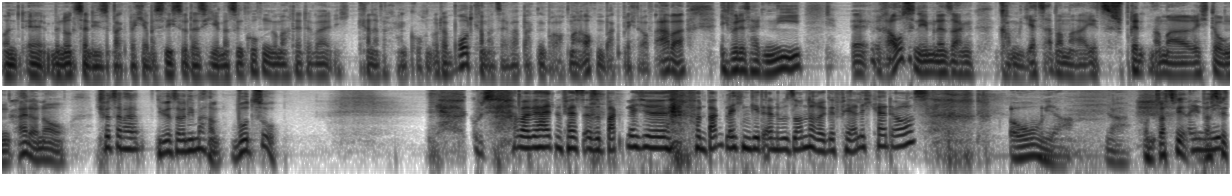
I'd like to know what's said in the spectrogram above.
und äh, benutzt dann dieses Backblech. Aber es ist nicht so, dass ich jemals einen Kuchen gemacht hätte, weil ich kann einfach keinen Kuchen. Oder Brot kann man selber backen, braucht man auch ein Backblech drauf. Aber ich würde es halt nie äh, rausnehmen und dann sagen, komm, jetzt aber mal, jetzt sprinten wir mal Richtung, I don't know. Ich würde es aber, ich würde es aber nicht machen. Wozu? Ja, gut. Aber wir halten fest, also Backbleche, von Backblechen geht eine besondere Gefährlichkeit aus. Oh ja. Ja. Und was wir, was wir,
